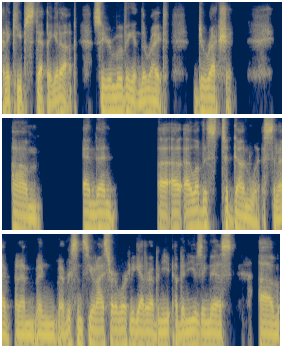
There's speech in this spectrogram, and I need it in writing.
and it keeps stepping it up. So you're moving it in the right direction. Um, and then uh, I, I, love this to done list, and I've and I've been ever since you and I started working together. I've been I've been using this um,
